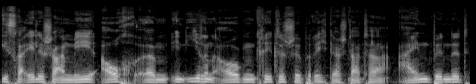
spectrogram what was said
israelische Armee auch ähm, in ihren Augen kritische Berichterstatter einbindet.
